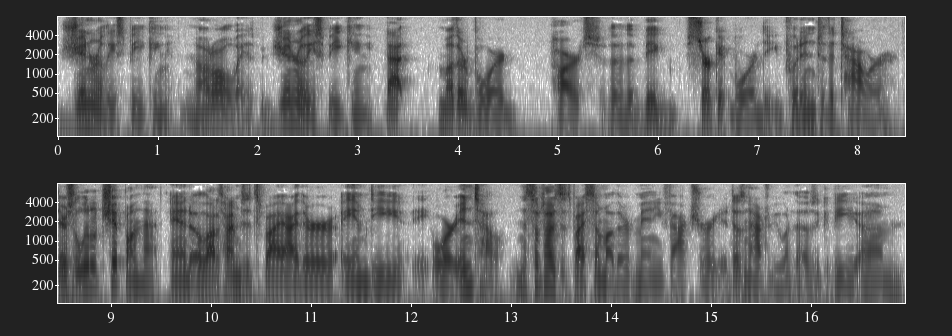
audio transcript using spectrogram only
generally speaking, not always, but generally speaking, that motherboard part, the, the big circuit board that you put into the tower, there's a little chip on that. And a lot of times it's by either AMD or Intel. And sometimes it's by some other manufacturer. It doesn't have to be one of those. It could be um,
